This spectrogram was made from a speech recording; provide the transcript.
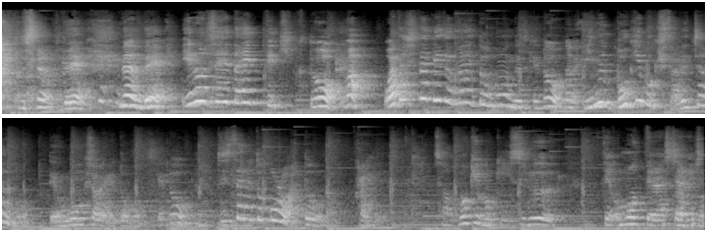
感じなので、なんで、犬の生態って聞くと、まあ、私だけじゃないと思うんですけど、なんか犬ボキボキされちゃうの？って思う人がいると思うんですけど、実際のところはどうな感じですかそうボキボキするって思ってらっしゃる人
